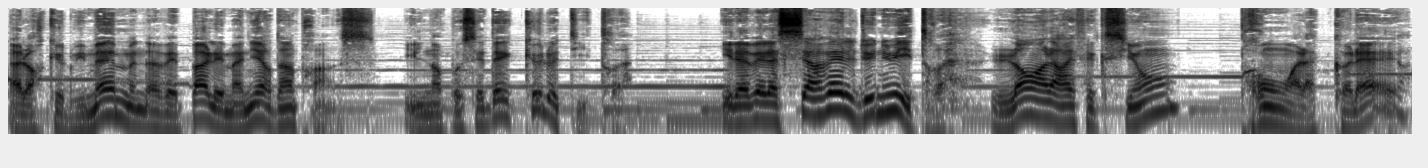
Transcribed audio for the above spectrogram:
alors que lui-même n'avait pas les manières d'un prince. Il n'en possédait que le titre. Il avait la cervelle d'une huître, lent à la réflexion, prompt à la colère,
